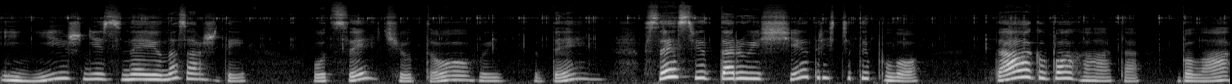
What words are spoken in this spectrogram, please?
і ніжність з нею назавжди. У цей чудовий день Всесвіт дарує щедрість і тепло. Так багато благ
